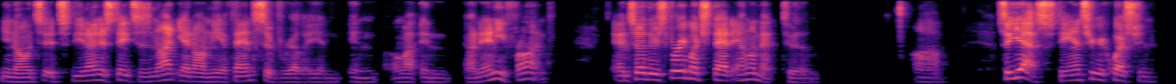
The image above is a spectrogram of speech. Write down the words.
You know, it's it's the United States is not yet on the offensive really in in in on any front, and so there's very much that element to them. Uh, so yes, to answer your question,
